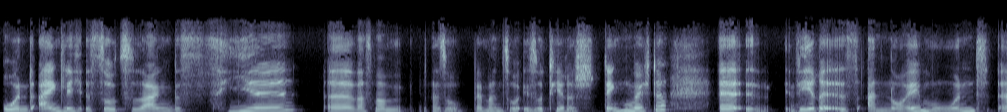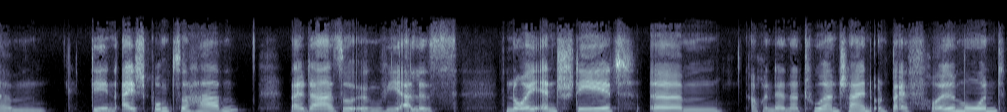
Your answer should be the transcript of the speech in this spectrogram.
und eigentlich ist sozusagen das Ziel, äh, was man, also wenn man so esoterisch denken möchte, äh, wäre es an Neumond ähm, den Eisprung zu haben weil da so irgendwie alles neu entsteht, ähm, auch in der Natur anscheinend, und bei Vollmond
